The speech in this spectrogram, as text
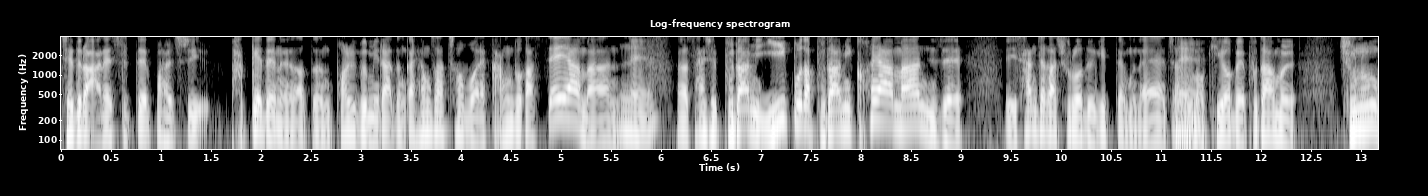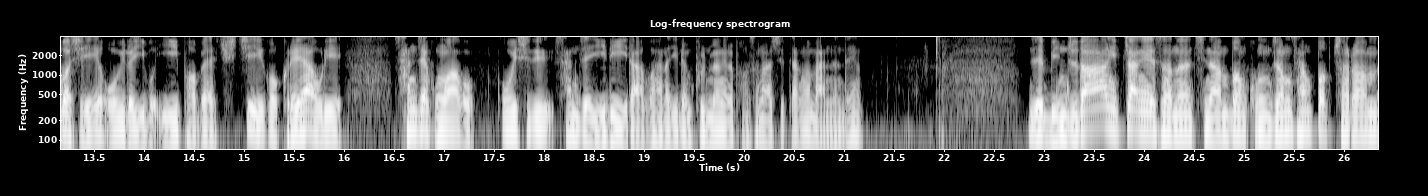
제대로 안 했을 때벌수 받게 되는 어떤 벌금이라든가 형사처벌의 강도가 세야만 네. 어, 사실 부담이 이익보다 부담이 커야만 이제 이 산재가 줄어들기 때문에 저는 네. 뭐 기업에 부담을 주는 것이 오히려 이, 이 법의 취지이고 그래야 우리 산재 공화국 OECD 산재 1위라고 하는 이런 불명예를 벗어날 수 있다는 건 맞는데요. 이제 민주당 입장에서는 지난번 공정상법처럼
